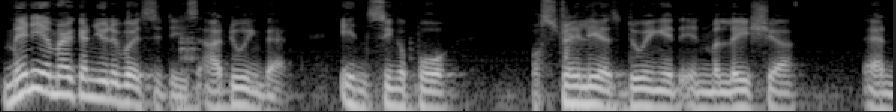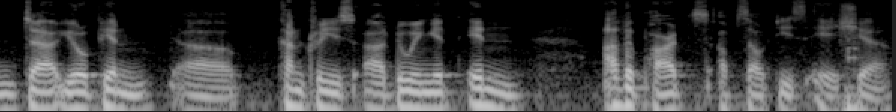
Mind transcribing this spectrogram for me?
Many American universities are doing that in Singapore. Australia is doing it in Malaysia, and uh, European uh, countries are doing it in other parts of Southeast Asia.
